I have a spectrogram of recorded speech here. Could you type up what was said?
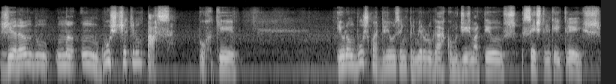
gerando uma angústia que não passa, porque eu não busco a Deus em primeiro lugar, como diz Mateus 6,33.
